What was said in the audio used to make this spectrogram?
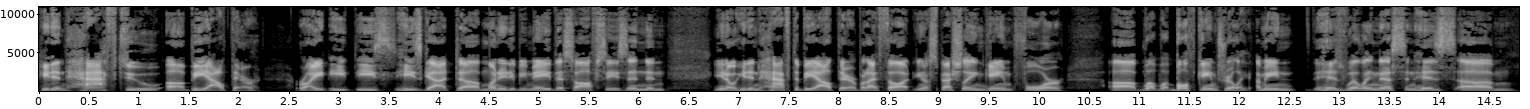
he didn't have to uh, be out there, right? He, he's he's got uh, money to be made this offseason and you know, he didn't have to be out there. But I thought, you know, especially in game four, uh, well, both games really. I mean, his willingness and his, um,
